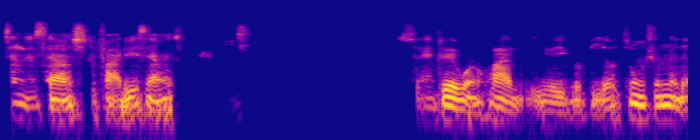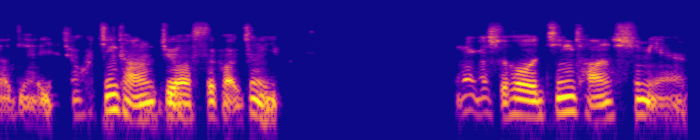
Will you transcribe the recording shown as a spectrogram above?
政治思想史、法律思想史东西，所以对文化有一个比较纵深的了解，也就经常就要思考正义。那个时候经常失眠，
